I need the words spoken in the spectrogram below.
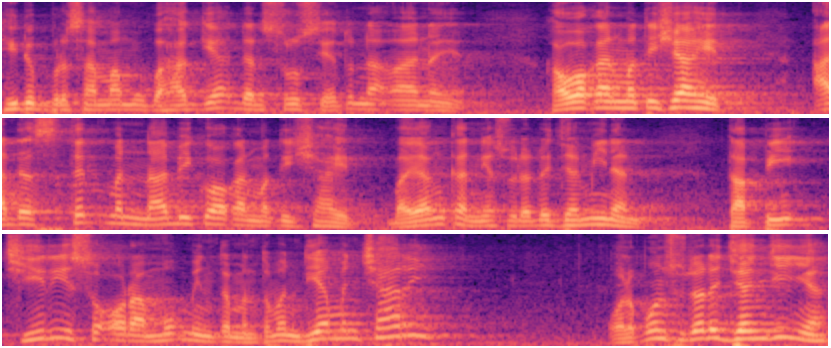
hidup bersamamu bahagia dan seterusnya. Itu maknanya. Kau akan mati syahid. Ada statement Nabi kau akan mati syahid. Bayangkan ya sudah ada jaminan. Tapi ciri seorang mukmin teman-teman dia mencari. Walaupun sudah ada janjinya,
